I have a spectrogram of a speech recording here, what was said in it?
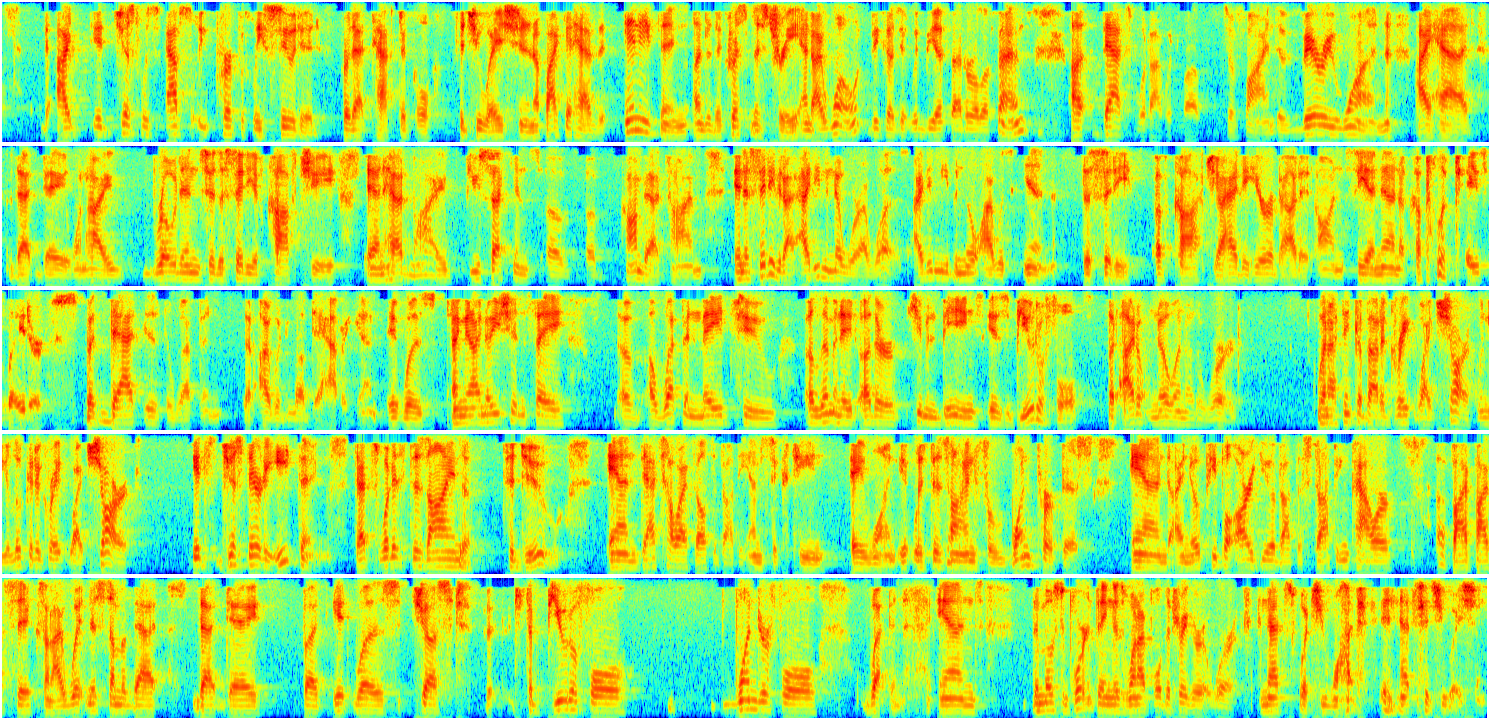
I, it just was absolutely perfectly suited for that tactical situation. And if I could have anything under the Christmas tree, and I won't because it would be a federal offense, uh, that's what I would love to find. The very one I had that day when I rode into the city of Khafji and had my few seconds of, of combat time in a city that I, I didn't know where I was. I didn't even know I was in the city of Khafji. I had to hear about it on CNN a couple of days later. But that is the weapon that I would love to have again. It was, I mean, I know you shouldn't say a, a weapon made to eliminate other human beings is beautiful, but I don't know another word. When I think about a great white shark, when you look at a great white shark, it's just there to eat things. That's what it's designed yeah. to do. And that's how I felt about the M16A1. It was designed for one purpose, and I know people argue about the stopping power of 5.56, and I witnessed some of that that day. but it was just just a beautiful, wonderful weapon. And the most important thing is when I pulled the trigger, it worked, and that's what you want in that situation.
